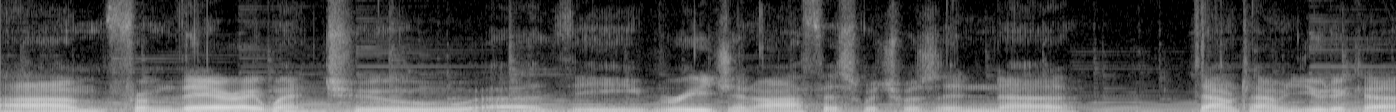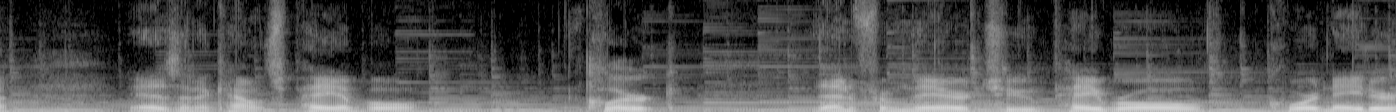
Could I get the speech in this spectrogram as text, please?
Um, from there, I went to uh, the region office, which was in uh, downtown Utica, as an accounts payable clerk. Then from there to payroll coordinator,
